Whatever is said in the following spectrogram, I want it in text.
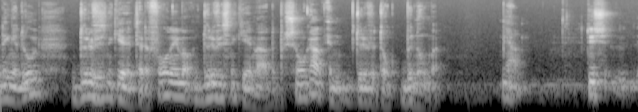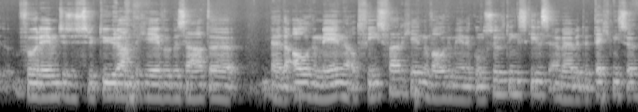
dingen doen. Durf eens een keer de telefoon nemen, durf eens een keer naar de persoon gaan en durf het ook benoemen. Ja. Dus voor eventjes de structuur aan te geven, we zaten bij de algemene adviesvaardigheden of algemene consulting skills en wij hebben de technische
